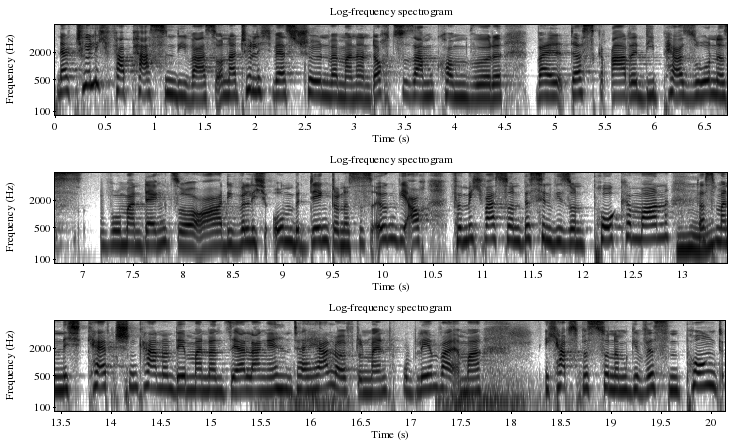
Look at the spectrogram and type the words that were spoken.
natürlich verpassen die was und natürlich wäre es schön, wenn man dann doch zusammenkommen würde, weil das gerade die Person ist, wo man denkt, so, oh, die will ich unbedingt. Und es ist irgendwie auch, für mich war es so ein bisschen wie so ein Pokémon, Mhm. das man nicht catchen kann und dem man dann sehr lange hinterherläuft. Und mein Problem war immer, ich habe es bis zu einem gewissen Punkt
